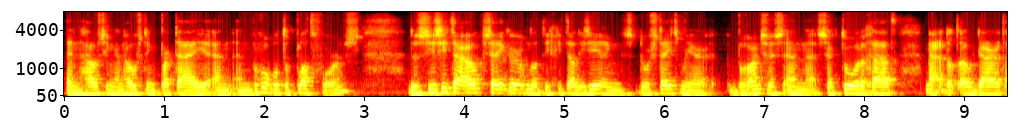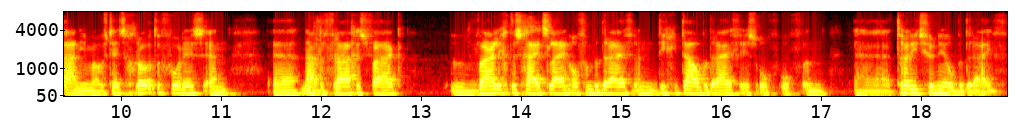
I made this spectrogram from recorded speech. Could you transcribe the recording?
en housing- en hostingpartijen en, en bijvoorbeeld de platforms. Dus je ziet daar ook zeker, omdat digitalisering door steeds meer branches en sectoren gaat, nou, dat ook daar het animo steeds groter voor is. En nou, de vraag is vaak, waar ligt de scheidslijn of een bedrijf een digitaal bedrijf is of, of een traditioneel bedrijf?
